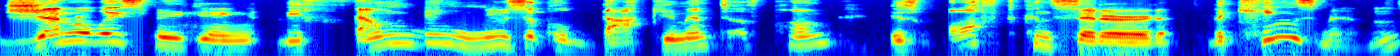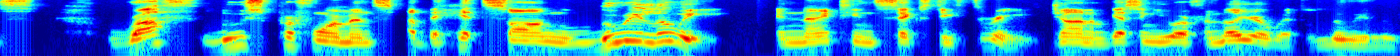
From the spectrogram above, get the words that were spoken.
Generally speaking, the founding musical document of punk is oft considered the Kingsmen's rough, loose performance of the hit song Louie Louie in 1963. John, I'm guessing you are familiar with Louie Louie.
